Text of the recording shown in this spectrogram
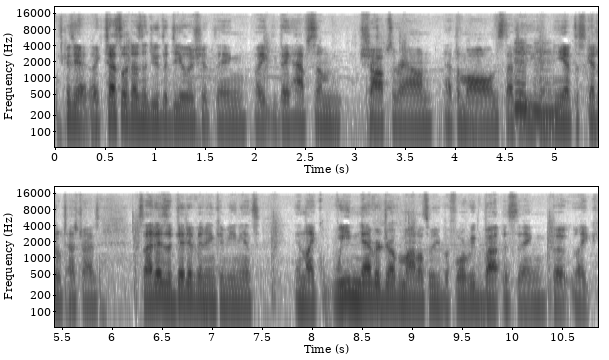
Because yeah, like Tesla doesn't do the dealership thing. Like they have some shops around at the mall and stuff that you can mm-hmm. you have to schedule test drives. So that is a bit of an inconvenience. And like we never drove a Model 3 before we bought this thing, but like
